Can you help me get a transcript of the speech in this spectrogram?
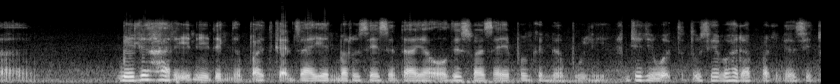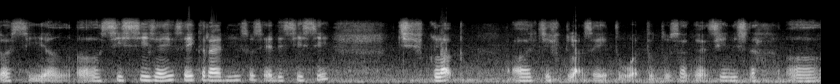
uh, Bila hari ini dengan Pakat Zayan Baru saya sedar yang all this while Saya pun kena bully. Jadi waktu tu saya berhadapan dengan situasi yang uh, CC saya Saya kerani. So saya ada CC Chief Clerk uh, Chief Clerk saya tu Waktu tu sangat sinis lah. Uh,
